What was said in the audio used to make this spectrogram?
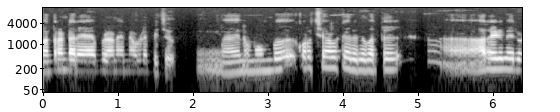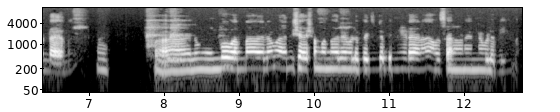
പന്ത്രണ്ടര ആയപ്പോഴാണ് എന്നെ വിളിപ്പിച്ചത്. അതിനു മുമ്പ് കുറച്ച് ആൾക്കാർ ഒരു പത്ത് ആറേഴ് പേരുണ്ടായിരുന്നു. അതിനു മുമ്പ് വന്നവരും അതിനുശേഷം വന്നവരെ വിളിപ്പിച്ചിട്ട് പിന്നീടാണ് അവസാനമാണ് എന്നെ വിളിപ്പിക്കുന്നത്.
